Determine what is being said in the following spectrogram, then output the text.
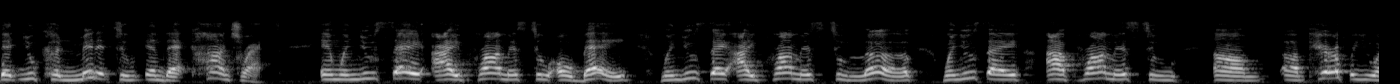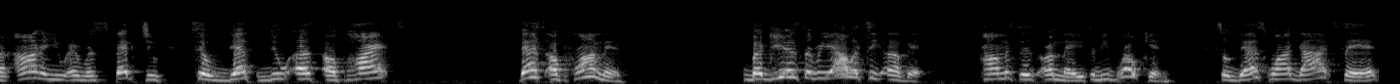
that you committed to in that contract. And when you say, I promise to obey, when you say, I promise to love, when you say, I promise to um, uh, care for you and honor you and respect you till death do us apart, that's a promise. But here's the reality of it promises are made to be broken. So that's why God said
